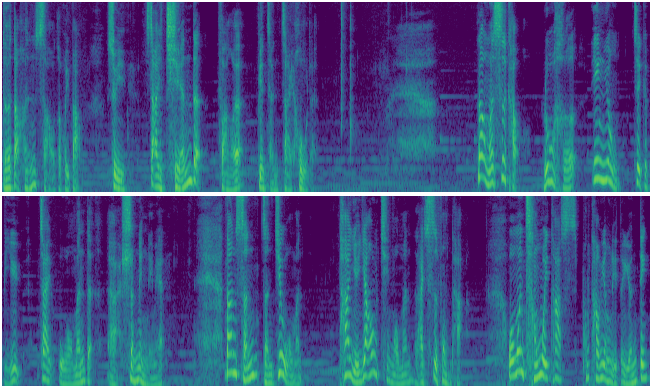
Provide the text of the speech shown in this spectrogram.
得到很少的回报，所以在前的反而变成在后的。让我们思考如何应用这个比喻在我们的啊生命里面。当神拯救我们。他也邀请我们来侍奉他，我们成为他葡萄园里的园丁。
